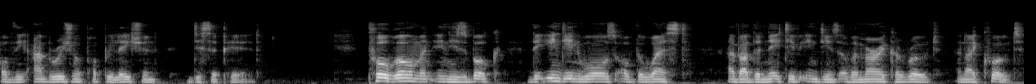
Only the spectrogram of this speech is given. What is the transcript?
of the Aboriginal population disappeared. Paul Wellman in his book The Indian Wars of the West about the native Indians of America wrote, and I quote,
